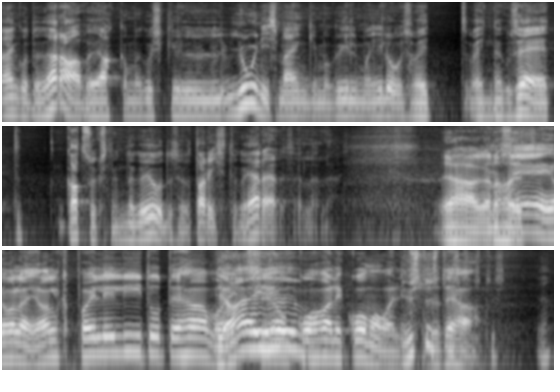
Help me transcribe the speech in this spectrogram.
mängud nüüd ära või hakkame kuskil juunis mängima, kui ilm on ilus, vaid, vaid nagu see, et katsuks nüüd nagu jõuda selle taristuga järele sellele. jah, aga noh, see et... ei ole Jalgpalliliidu teha, vaid ja, see on kohaliku omavalitsuse teha. Ja...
